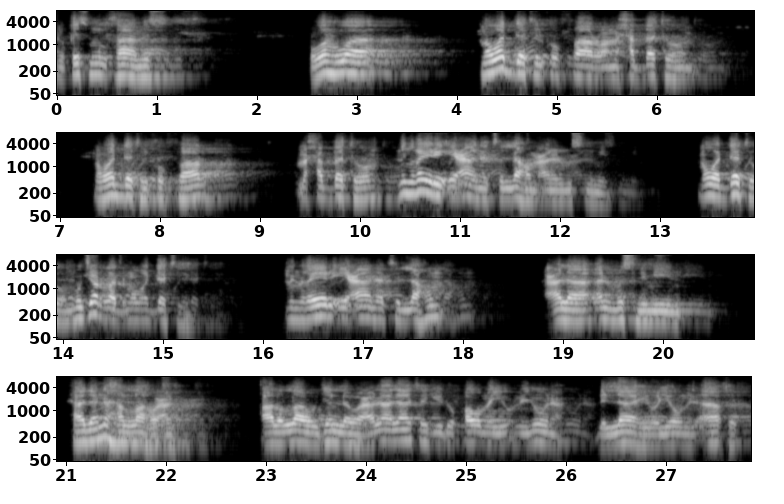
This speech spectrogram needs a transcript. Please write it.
القسم الخامس وهو مودة الكفار ومحبتهم. مودة الكفار محبتهم من غير إعانة لهم على المسلمين. مودتهم مجرد مودتهم من غير إعانة لهم على المسلمين. هذا نهى الله عنه. قال الله جل وعلا لا تجد قوما يؤمنون بالله واليوم الآخر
